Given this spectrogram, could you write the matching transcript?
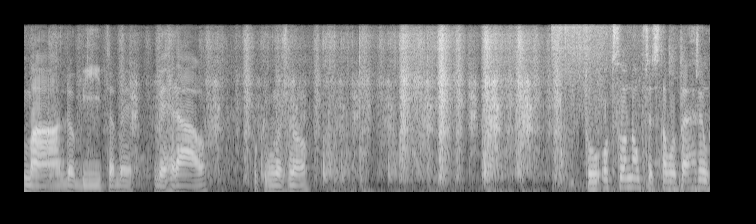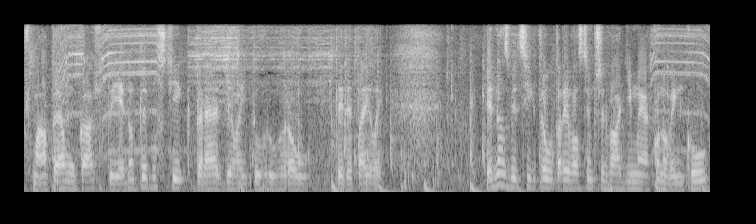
má dobít, aby vyhrál, pokud možno. Tu ocelenou představu té hře už máte, já vám ukážu ty jednotlivosti, které dělají tu hru hrou, ty detaily. Jedna z věcí, kterou tady vlastně předvádíme jako novinku,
